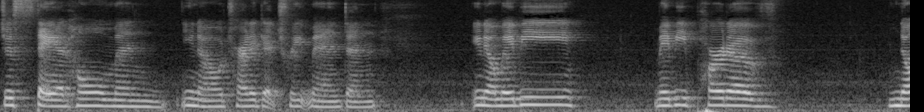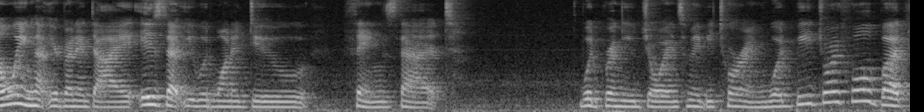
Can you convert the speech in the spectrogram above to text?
just stay at home and you know try to get treatment and you know maybe maybe part of knowing that you're going to die is that you would want to do things that would bring you joy and so maybe touring would be joyful but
